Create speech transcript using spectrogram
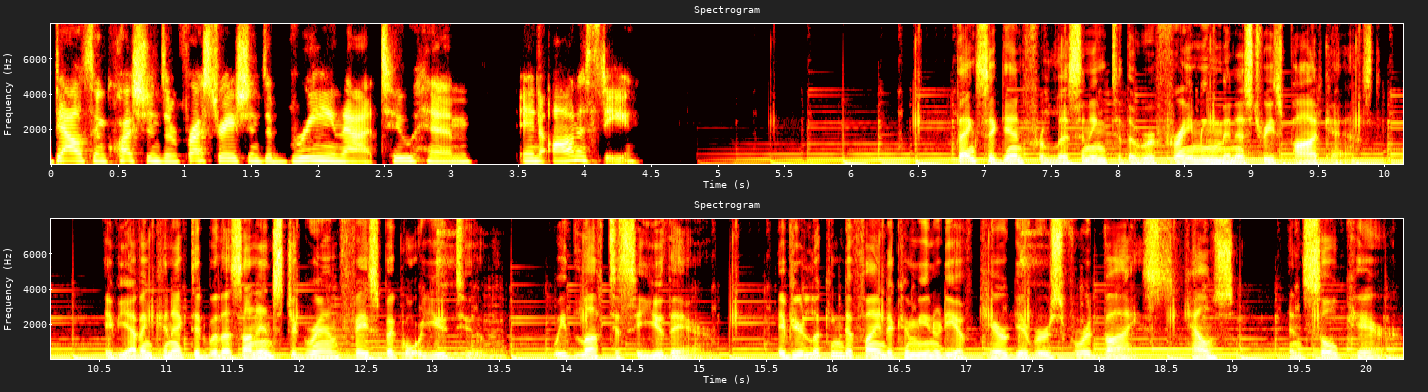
doubts and questions and frustrations and bringing that to him in honesty. Thanks again for listening to the Reframing Ministries podcast. If you haven't connected with us on Instagram, Facebook, or YouTube, we'd love to see you there. If you're looking to find a community of caregivers for advice, counsel, and soul care,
